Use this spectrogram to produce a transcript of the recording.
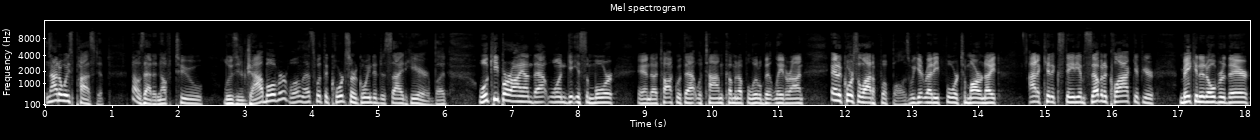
Not always positive. Now, is that enough to lose your job over? Well, that's what the courts are going to decide here. But we'll keep our eye on that one, get you some more, and uh, talk with that with Tom coming up a little bit later on. And, of course, a lot of football as we get ready for tomorrow night out of Kinnick Stadium, 7 o'clock if you're making it over there.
